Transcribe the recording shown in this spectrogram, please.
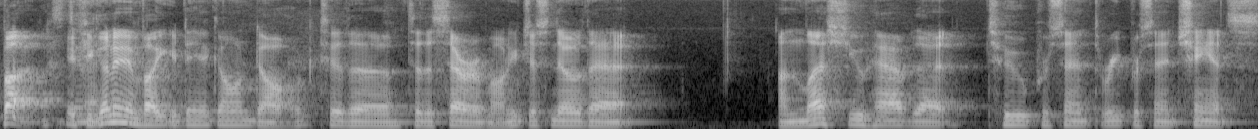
But do if you're gonna invite your daggone dog to the to the ceremony, just know that unless you have that two percent, three percent chance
